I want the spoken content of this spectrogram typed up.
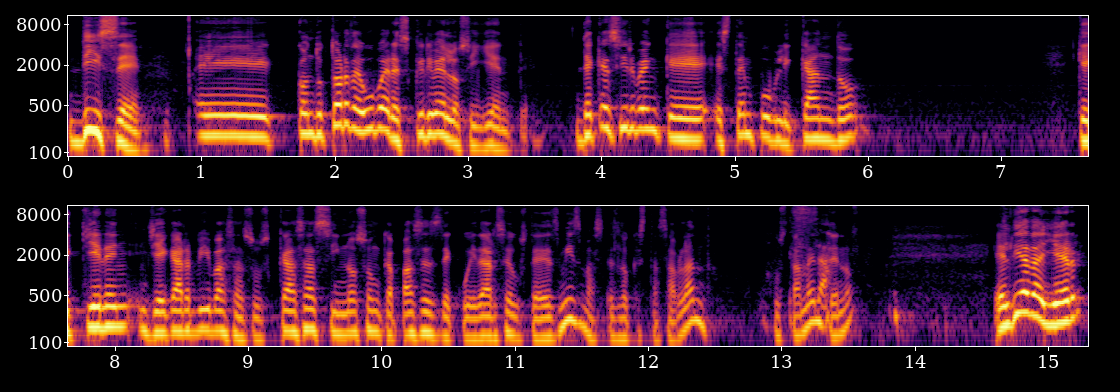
Dice, eh, conductor de Uber escribe lo siguiente, ¿de qué sirven que estén publicando que quieren llegar vivas a sus casas si no son capaces de cuidarse a ustedes mismas? Es lo que estás hablando, justamente, ¿no? El día de ayer,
